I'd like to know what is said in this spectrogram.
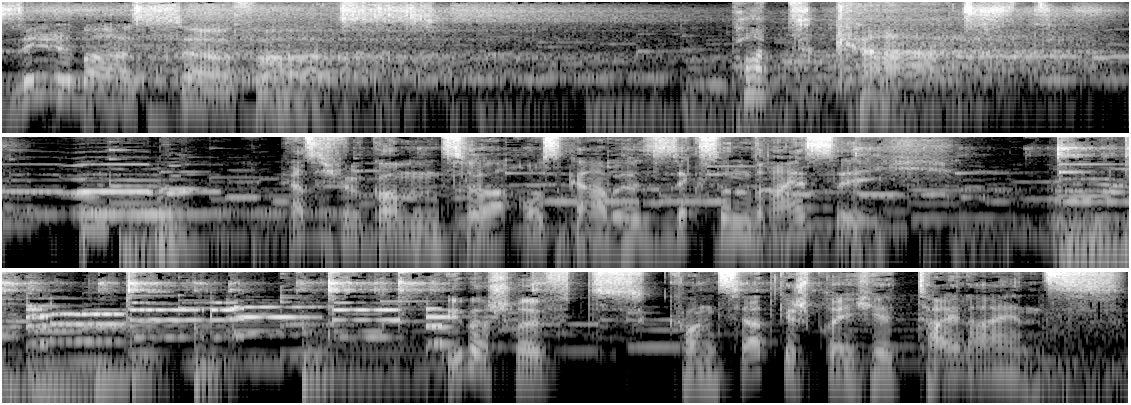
Silbersurfers Podcast. Herzlich willkommen zur Ausgabe 36. Überschrift Konzertgespräche Teil 1.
